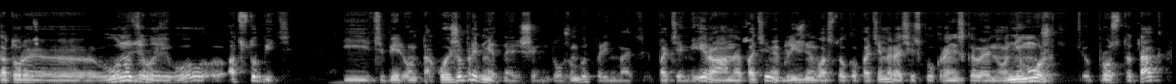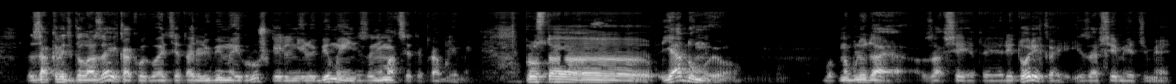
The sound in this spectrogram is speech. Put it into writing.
которое э, вынудило его отступить. И теперь он такое же предметное решение должен будет принимать по теме Ирана, по теме Ближнего Востока, по теме российско-украинской войны. Он не может просто так закрыть глаза и, как вы говорите, это любимая игрушка или нелюбимая, и не заниматься этой проблемой. Просто э, я думаю, вот наблюдая за всей этой риторикой и за всеми этими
